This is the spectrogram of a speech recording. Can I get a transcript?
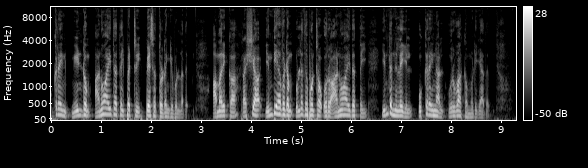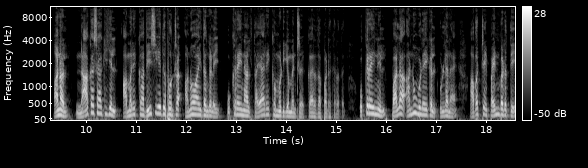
உக்ரைன் மீண்டும் அணு ஆயுதத்தை பற்றி பேசத் தொடங்கியுள்ளது. அமெரிக்கா ரஷ்யா இந்தியாவிடம் உள்ளது போன்ற ஒரு அணு ஆயுதத்தை இந்த நிலையில் உக்ரைனால் உருவாக்க முடியாது. ஆனால் நாகசாகியில் அமெரிக்கா வீசியது போன்ற அணு ஆயுதங்களை உக்ரைனால் தயாரிக்க முடியும் என்று கருதப்படுகிறது. உக்ரைனில் பல அணு உலைகள் உள்ளன. அவற்றை பயன்படுத்தி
